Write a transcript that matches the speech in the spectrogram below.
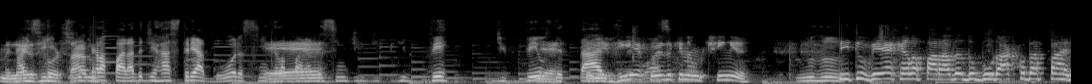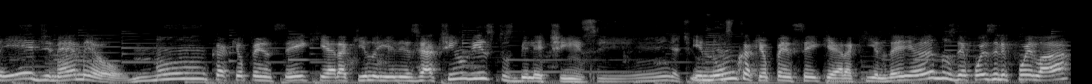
Mas ele tinha aquela parada de rastreador, assim, aquela É. parada assim de, de, de ver. De ver os É, detalhes. Ele via coisa que não tinha. Uhum. E tu vê aquela parada do buraco da parede, né, meu? Nunca que eu pensei que era aquilo e eles já tinham visto os bilhetinhos. Sim, já tinha E visto. nunca que eu pensei que era aquilo. Daí, anos depois, ele foi lá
